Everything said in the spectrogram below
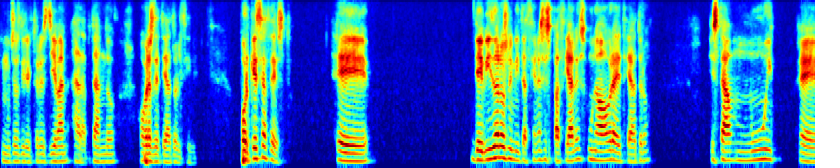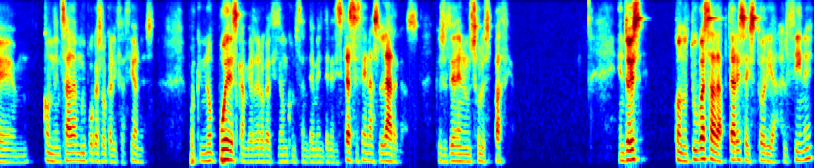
y muchos directores llevan adaptando obras de teatro al cine. ¿Por qué se hace esto? Eh, debido a las limitaciones espaciales, una obra de teatro está muy eh, condensada en muy pocas localizaciones, porque no puedes cambiar de localización constantemente, necesitas escenas largas que suceden en un solo espacio. Entonces, cuando tú vas a adaptar esa historia al cine,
